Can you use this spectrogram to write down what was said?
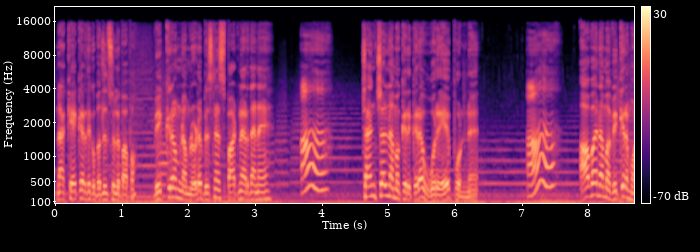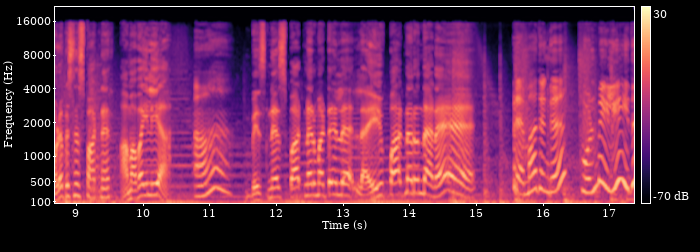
நான் கேட்கறதுக்கு பதில் சொல்லு பாப்போம். விக்ரம் நம்மளோட பிசினஸ் பார்ட்னர் தானே? சஞ்சல் நமக்கு இருக்கிற ஒரே பொண்ணு. ஆ. அவ நம்ம விக்ரமோட பிசினஸ் பார்ட்னர் ஆமாவா இல்லையா? பிசினஸ் பார்ட்னர் மட்டும் இல்ல லைஃப் பார்ட்னரும் தானே. பிரமாதங்க. உண்மையிலேயே இது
